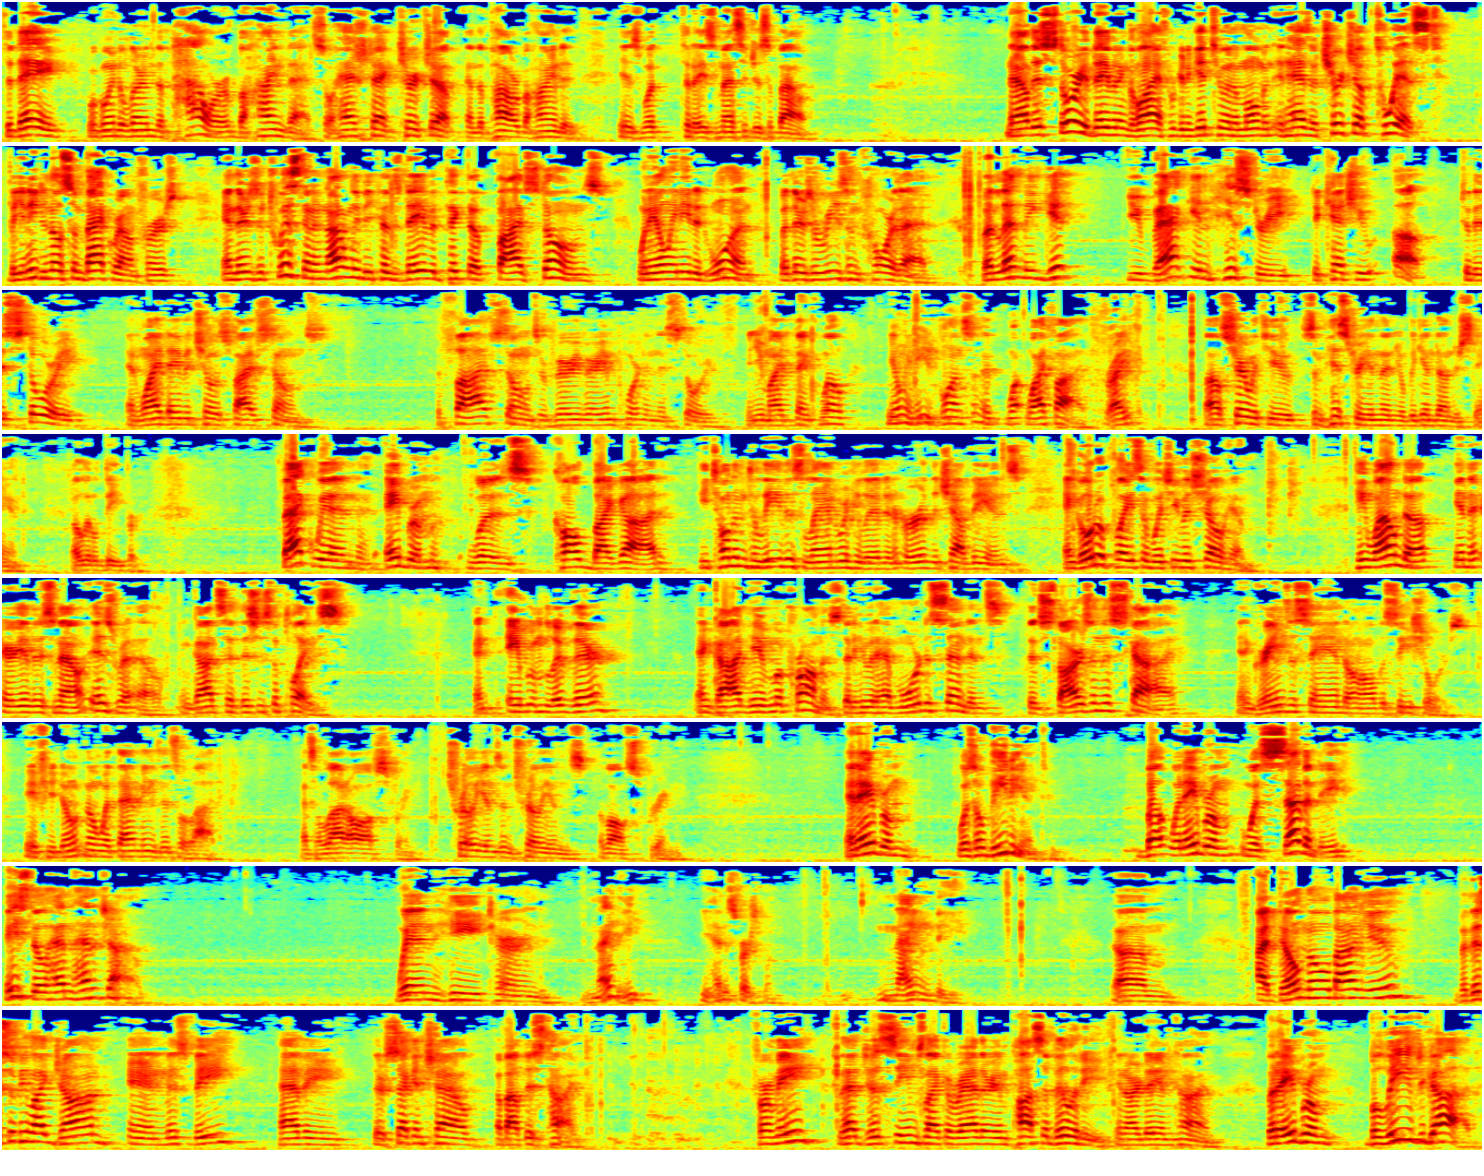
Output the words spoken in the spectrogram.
Today, we're going to learn the power behind that. So hashtag church up and the power behind it is what today's message is about. Now, this story of David and Goliath we're going to get to in a moment. It has a church up twist, but you need to know some background first. And there's a twist in it not only because David picked up five stones when he only needed one, but there's a reason for that. But let me get you back in history to catch you up to this story and why David chose five stones. The five stones are very, very important in this story. And you might think, well, he only needed one, so why five, right? I'll share with you some history and then you'll begin to understand a little deeper. Back when Abram was called by God, he told him to leave his land where he lived in Ur the Chaldeans and go to a place of which he would show him. He wound up in the area that is now Israel, and God said, This is the place. And Abram lived there, and God gave him a promise that he would have more descendants than stars in the sky and grains of sand on all the seashores. If you don't know what that means, it's a lot. That's a lot of offspring. Trillions and trillions of offspring. And Abram was obedient. But when Abram was 70, he still hadn't had a child. When he turned 90, he had his first one. 90. Um, I don't know about you, but this would be like John and Miss B having their second child about this time. For me, that just seems like a rather impossibility in our day and time. But Abram believed God.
